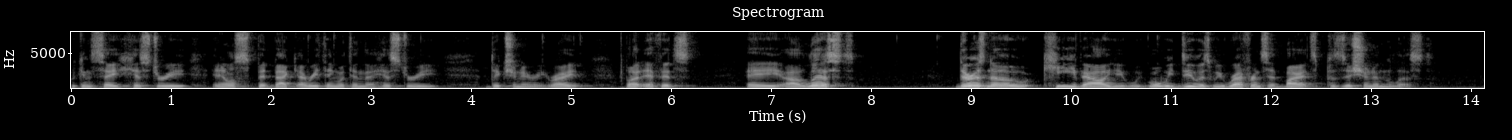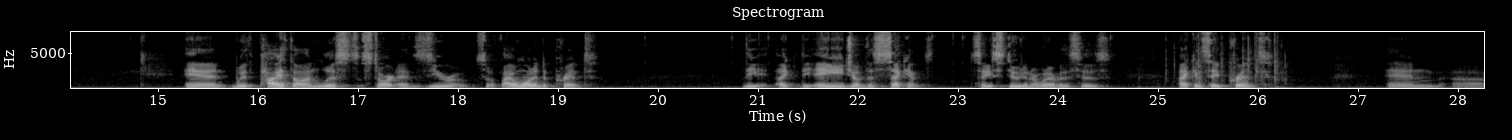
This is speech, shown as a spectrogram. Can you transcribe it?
we can say history, and it'll spit back everything within the history dictionary, right? But if it's a uh, list, there is no key value. What we do is we reference it by its position in the list. And with Python, lists start at zero. So if I wanted to print the like the age of the second, say student or whatever this is, I can say print and uh,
